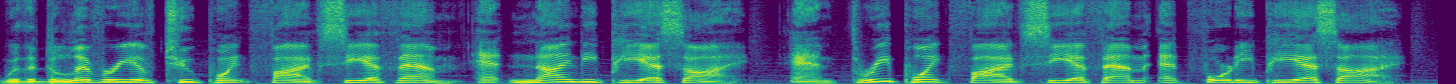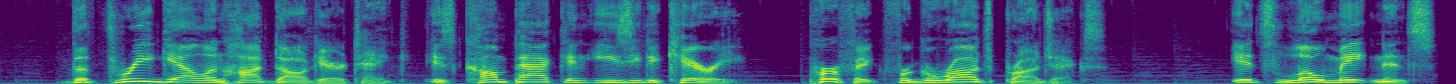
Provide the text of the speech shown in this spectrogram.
with a delivery of 2.5 CFM at 90 psi and 3.5 CFM at 40 psi. The 3-gallon hot dog air tank is compact and easy to carry, perfect for garage projects. Its low maintenance,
